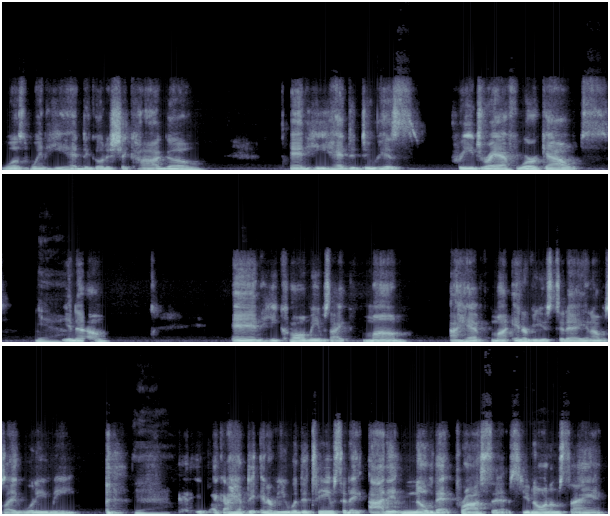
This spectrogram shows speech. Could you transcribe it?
was when he had to go to Chicago and he had to do his pre-draft workouts, Yeah. you know? And he called me, he was like, Mom, I have my interviews today. And I was like, What do you mean? Yeah. And he was like, I have to interview with the teams today. I didn't know that process. You know what I'm saying?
